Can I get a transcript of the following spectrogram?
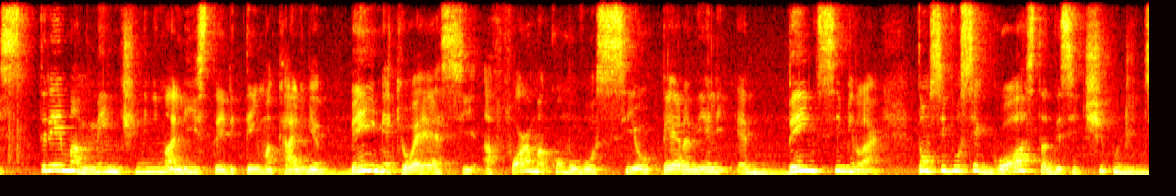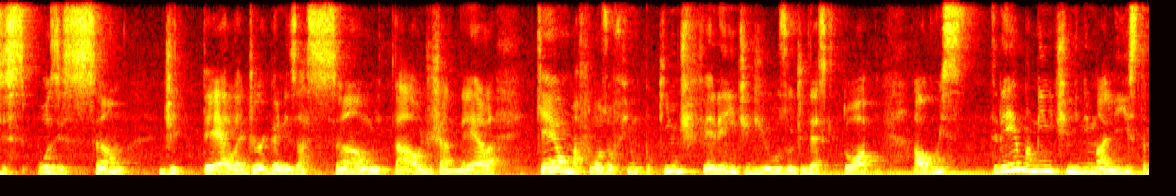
extremamente minimalista. Ele tem uma carinha bem macOS, a forma como você opera nele é bem similar. Então, se você gosta desse tipo de disposição de tela, de organização e tal, de janela, quer uma filosofia um pouquinho diferente de uso de desktop, algo extremamente minimalista,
